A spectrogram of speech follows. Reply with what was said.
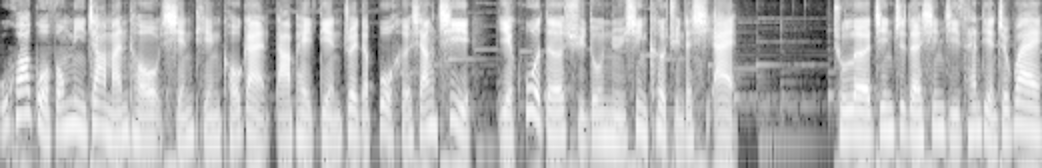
无花果蜂蜜炸馒头，咸甜口感搭配点缀的薄荷香气，也获得许多女性客群的喜爱。除了精致的星级餐点之外，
